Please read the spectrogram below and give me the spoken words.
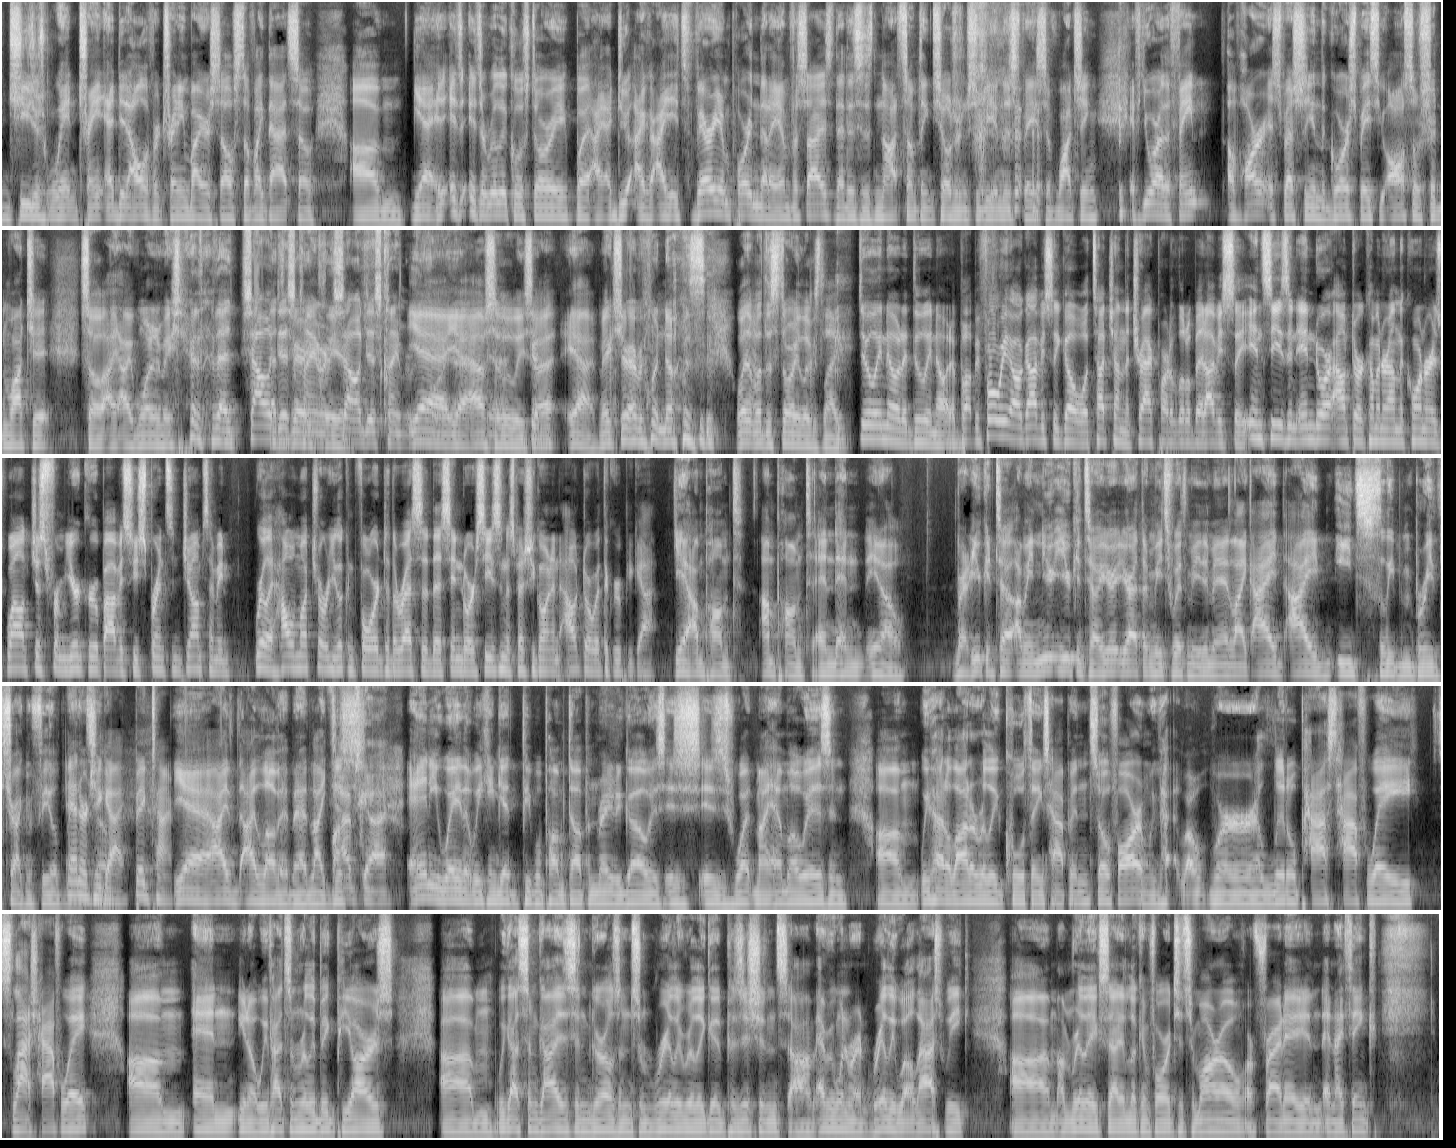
she just went and trained and did all of her training by herself, stuff like that. So, um, yeah, it, it's, it's a really cool story. But I, I do, I, I, it's very important that I emphasize that this is not something children should be in this space of watching. If you are the faint of heart, especially in the gore space, you also shouldn't watch it. So I, I wanted to make sure that, that Solid that's very disclaimer. clear. Solid disclaimer. Yeah, yeah, that. absolutely. So uh, yeah, make sure everyone knows what, what the story looks like. Duly noted, duly noted. But before we obviously go, we'll touch on the track part a little bit. Obviously, in season, indoor, outdoor coming around the corner as well. Just from your group, obviously, sprints and jumps. I mean, really, how much are you looking forward to the rest of this indoor season, especially going into outdoor with the group you got? Yeah, I'm pumped. I'm pumped. And and you know, Brett, you can tell. I mean, you you can tell. You're you're at the meets with me, man. Like I I eat, sleep, and breathe track and field. man. Energy So, guy, big time. Yeah, I I love it, man. Like just Vibes guy. any way that we can get people pumped up and ready to go is is is what my mo is. And um, we've had a lot of really cool things happen so far, and we've had, we're a little past halfway slash halfway. Um and you know we've had some really big prs um we got some guys and girls in some really really good positions. Um everyone ran really well last week. Um i'm really excited looking forward to tomorrow or friday. And and i think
